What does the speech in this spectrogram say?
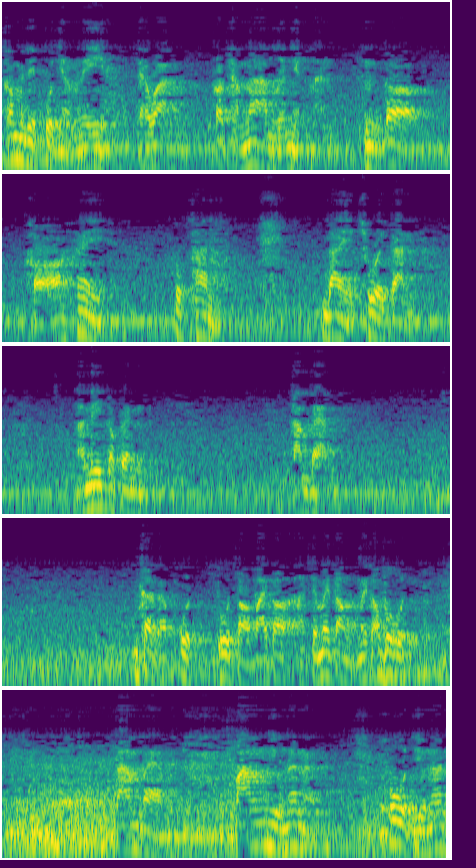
เขาไม่ได้พูดอย่างนี้ แต่ว่าก็ทำหน้าเหมือนอย่างนั้นก็ขอให้ทุกท่านได้ช่วยกัน อันนี้ก็เป็นตามแบบก็ครับพูดพูดต่อไปก็อาจจะไม่ต้องไม่ต้องพูด ตามแบบฟังอยู่นั่นน่ะ พูดอยู่นั่น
